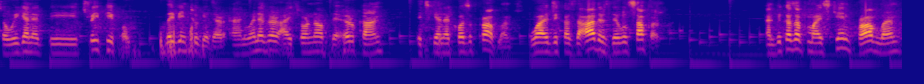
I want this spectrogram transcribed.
So we're gonna be three people living together. And whenever I turn off the aircon, it's gonna cause a problem. Why? Because the others they will suffer. And because of my skin problem,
